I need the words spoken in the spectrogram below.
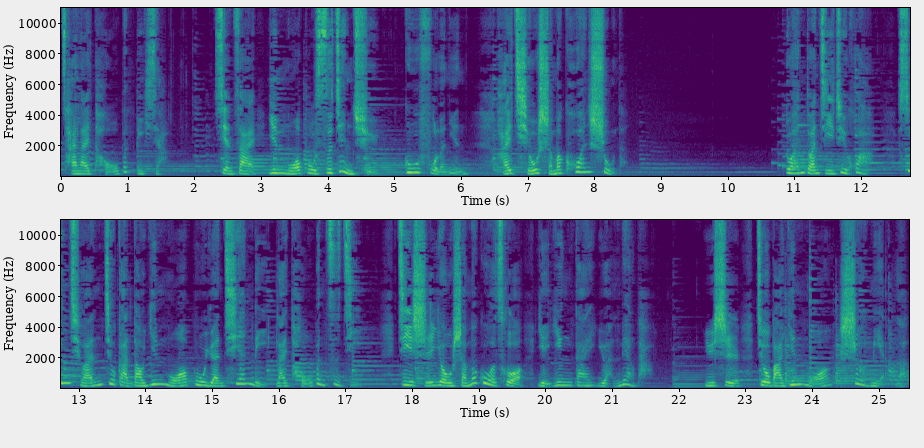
才来投奔陛下。现在阴谋不思进取，辜负了您，还求什么宽恕呢？”短短几句话，孙权就感到阴谋不远千里来投奔自己，即使有什么过错，也应该原谅他，于是就把阴谋赦免了。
